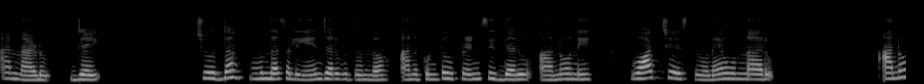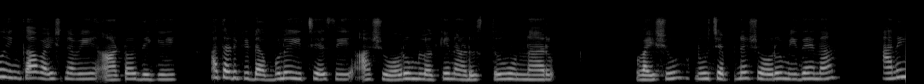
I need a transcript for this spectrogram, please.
అన్నాడు జై. చూద్దాం ముందసలు ఏం జరుగుతుందో అనుకుంటూ ఫ్రెండ్స్ ఇద్దరు అనుని వాచ్ చేస్తూనే ఉన్నారు. అను ఇంకా వైష్ణవి ఆటో దిగి అతడికి డబ్బులు ఇచ్చేసి ఆ షోరూంలోకి నడుస్తూ ఉన్నారు. వైషు నువ్వు చెప్పిన షోరూమ్ ఇదేనా? అని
